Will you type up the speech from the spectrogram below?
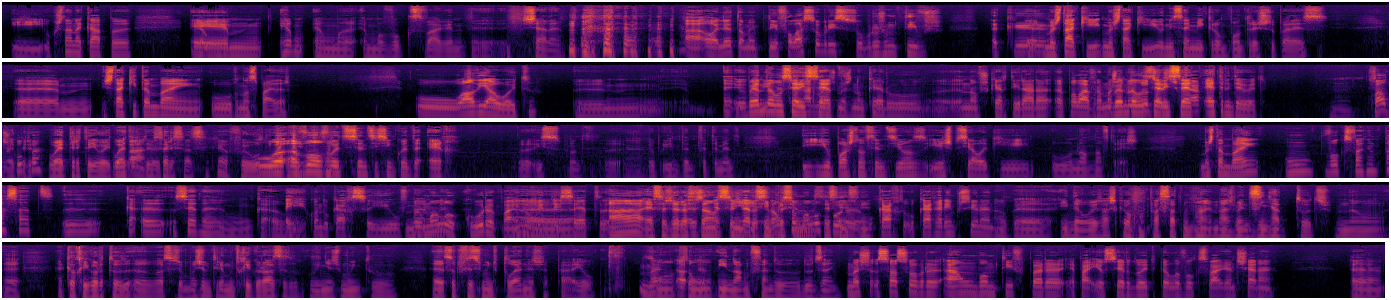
E o que está na capa é, É hum, é, um- é uma, é uma Volkswagen eh, Charan. Ah, olha, também podia falar sobre isso, sobre os motivos a que. Eh, mas está aqui, mas está aqui o Nissan Micra 1.3 Super S. Hum, está aqui também o Renault Spider, o Audi A8. Hum, Eu o BMW queria Série mencionar mais, 7. mas não quero, eh, não vos quero tirar a, a palavra. o Mas BMW todos Série esses 7 carros- é 38. Qual, O E- desculpa? O E38. O E38. Ah, série 7, sim, que foi o último. O, a, a. Volvo 850R, eh, isso, pronto, eh, É. eu entendo perfeitamente. E, e o Porsche 911 e em especial aqui o 993. Mas também um Volkswagen Passat eh, eh, Sedan. Um, ca- Ei, quando o carro saiu foi Mas- uma mas- loucura, pá, em Ah, 97. Ah, essa geração, essa sim, isso geração foi uma impressiona. Sim, sim, loucura. sim. O, carro, o carro era impressionante. Eh, ainda hoje acho que é o Passat mais, bem desenhado de todos. Não, eh, aquele rigor todo, eh, ou seja, uma geometria muito rigorosa, linhas muito. eh, superfícies muito planas. Pá, eu Mas, sou, sou ah, um enorme fã do, do desenho. Mas só sobre. Há um bom motivo para epá, eu ser doido pela Volkswagen Charan. Ah,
